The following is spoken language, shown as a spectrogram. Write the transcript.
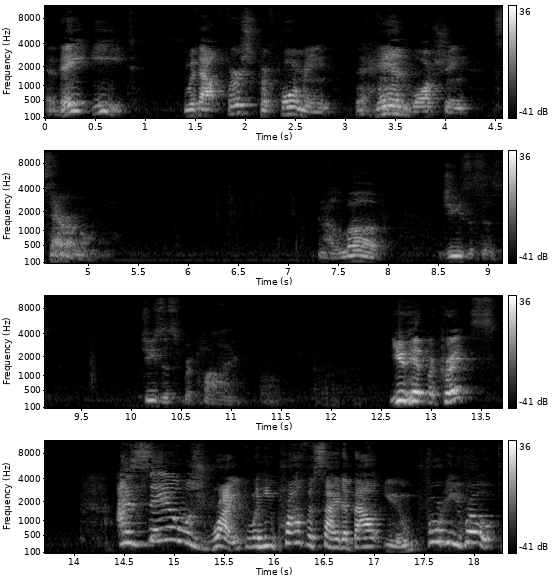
They eat without first performing the hand washing ceremony. And I love Jesus's Jesus replied. You hypocrites! Isaiah was right when he prophesied about you, for he wrote,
